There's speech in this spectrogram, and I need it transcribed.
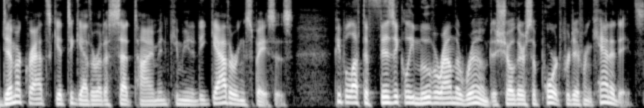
Democrats get together at a set time in community gathering spaces. People have to physically move around the room to show their support for different candidates.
